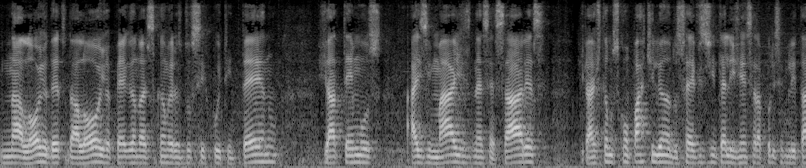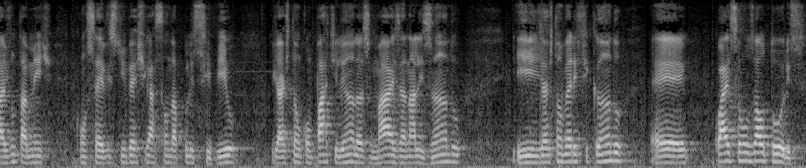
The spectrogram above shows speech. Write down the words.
na loja, dentro da loja, pegando as câmeras do circuito interno já temos as imagens necessárias, já estamos compartilhando o serviço de inteligência da Polícia Militar juntamente com o serviço de investigação da Polícia Civil, já estão compartilhando as imagens, analisando e já estão verificando é, quais são os autores,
